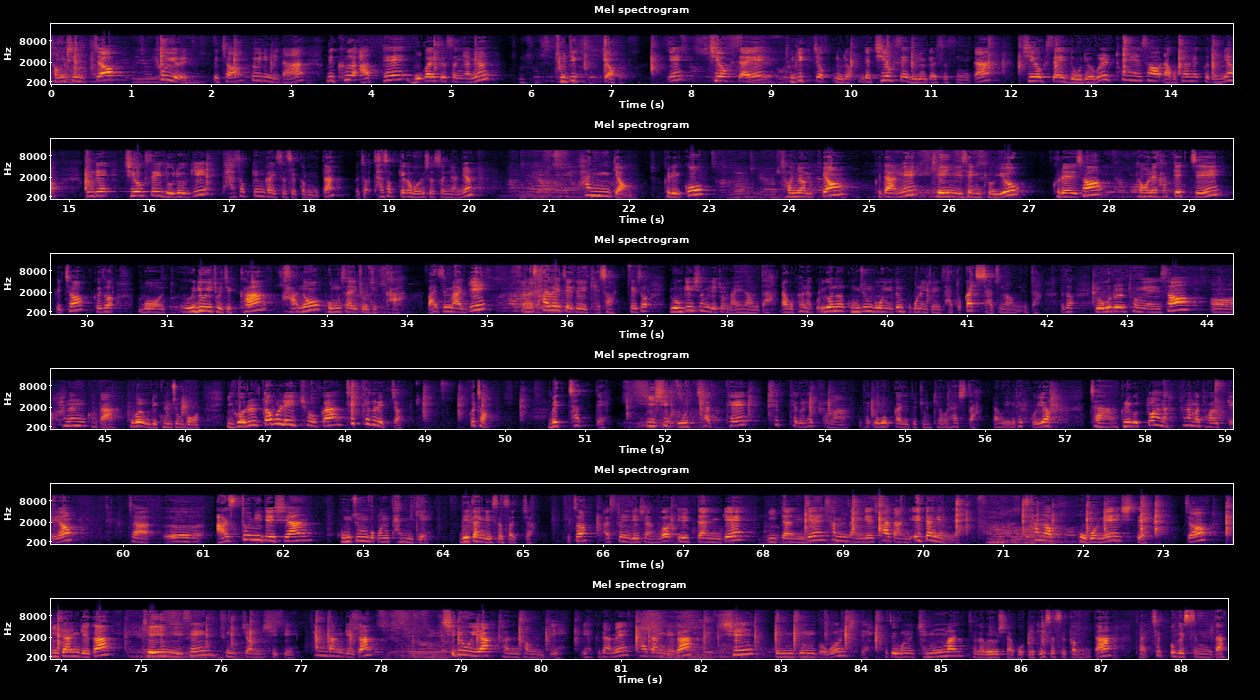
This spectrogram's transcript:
정신적, 효율. 그쵸? 효율입니다. 근데 그 앞에 뭐가 있었었냐면 조직적, 예? 지역사회 조직적 노력, 그러니까 지역사회 노력이었었습니다. 지역사회 노력을 통해서라고 표현했거든요. 근데 지역사회 노력이 다섯 개인가 있었을 겁니다. 그래서 다섯 개가 뭐였었냐면 환경, 그리고 전염병, 그 다음에 개인위생 교육, 그래서 병원에 갔겠지, 그쵸? 그래서 뭐 의료의 조직화, 간호, 봉사의 조직화, 마지막이 어, 사회제도의 개선. 그래서 요게 시험에 좀 많이 나온다라고 표현했고 이거는 공중보건이든 보건행정이 다 똑같이 자주 나옵니다. 그래서 요거를 통해서 어, 하는 거다. 그걸 우리 공중보건. 이거를 WHO가 채택을 했죠. 그쵸? 몇차 때? 25차 때 채택을 했구나. 그래서 요거까지도 좀 기억을 하시다라고 얘기를 했고요. 자, 그리고 또 하나, 하나만 더 할게요. 자, 어, 아스토니 제시한 공중보건 단계, 네 단계 있었었죠. 그죠? 아스토니 제시한 거 1단계, 2단계, 3단계, 4단계. 1단계는요? 산업보건의 시대. 그죠? 2단계가 개인 위생 중점 시기. 3단계가 치료의학 전성기. 예, 그 다음에 4단계가 신공중보건 시대. 그래서 이거는 제목만 제가 외우시라고 얘기했었을 겁니다. 자, 책 보겠습니다.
